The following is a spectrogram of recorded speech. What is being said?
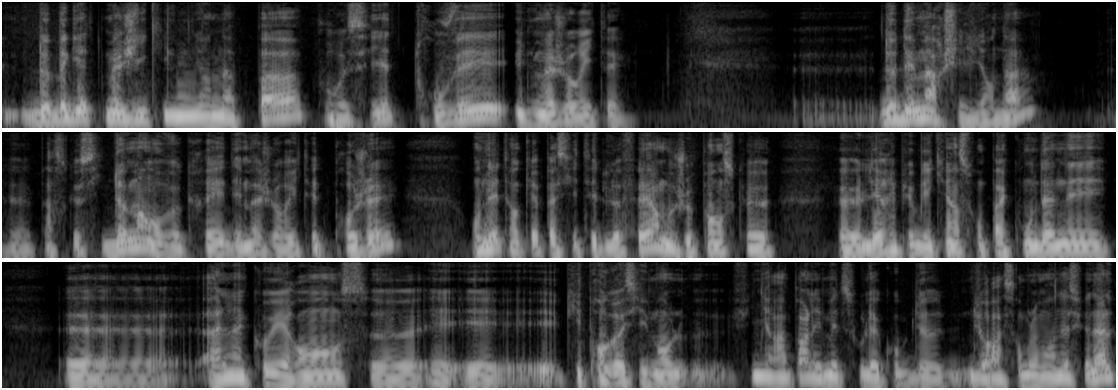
de baguette magique, il n'y en a pas pour essayer de trouver une majorité. Euh, de démarche, il y en a, euh, parce que si demain on veut créer des majorités de projets, on est en capacité de le faire. Moi, je pense que les républicains ne sont pas condamnés euh, à l'incohérence euh, et, qui progressivement finira par les mettre sous la coupe du Rassemblement national,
